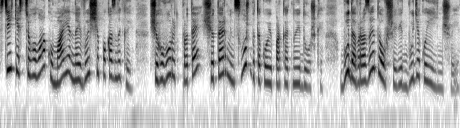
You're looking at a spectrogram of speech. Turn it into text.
Стійкість цього лаку має найвищі показники, що говорить про те, що термін служби такої паркетної дошки буде в рази довший від будь-якої іншої.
